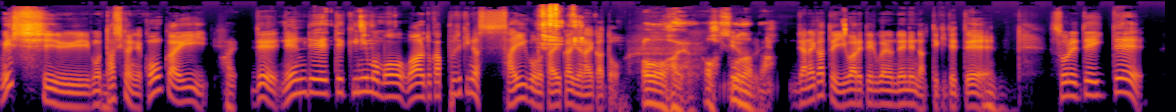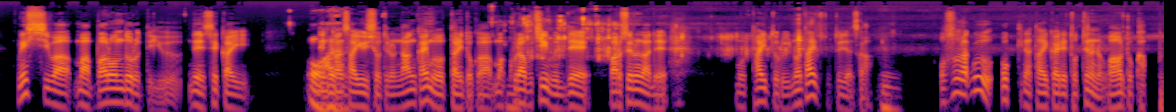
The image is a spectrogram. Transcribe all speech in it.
メッシも確かにね、今回はい。で、年齢的にももう、ワールドカップ的には最後の大会じゃないかと。ああ、はいはい。あ、そうなんだ。じゃないかって言われてるぐらいの年齢になってきてうて、んそれでいて、メッシは、まあ、バロンドールっていうね、世界年あはいはい間最優勝っていうのを何回も取ったりとか、まあ、うんクラブチームで、バルセロナで、もうタイトル、いろんなタイトル取ってるじゃないですか。うんおそらく、大きな大会で取ってないのはワールドカップ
